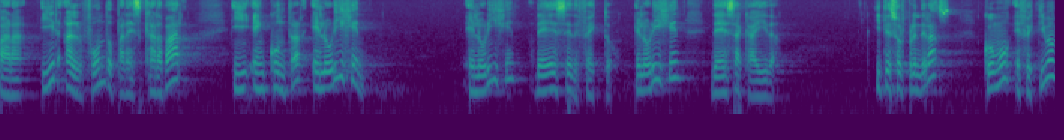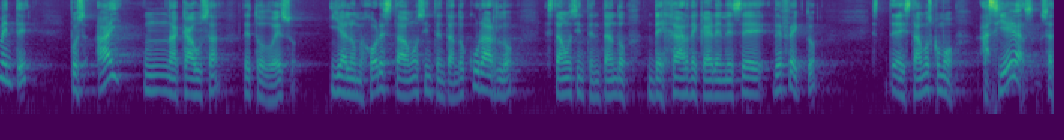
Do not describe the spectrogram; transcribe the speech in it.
para ir al fondo, para escarbar y encontrar el origen, el origen de ese defecto, el origen de esa caída. Y te sorprenderás cómo efectivamente pues hay una causa de todo eso. Y a lo mejor estábamos intentando curarlo estamos intentando dejar de caer en ese defecto, estamos como a ciegas, o sea,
